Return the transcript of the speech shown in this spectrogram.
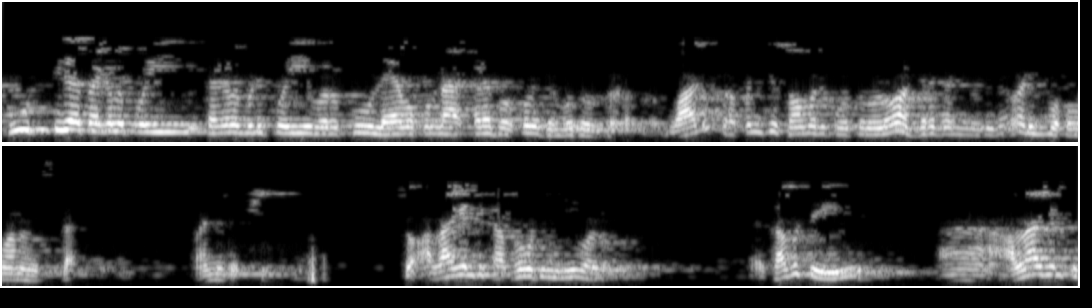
పూర్తిగా తగలపోయి తగలబడిపోయే వరకు లేవకుండా అక్కడే పడుకొని దిగుతూ ఉంటాడు. వాడు ప్రపంచ సోమరిపోతులలో అగ్రగణ్యుడిగా వాడికి బహుమానం ఇస్తారు. వాడిని రక్షిస్తారు. సో అలాగంటే కథ ఒకటి వాళ్ళు కాబట్టి అలాగంటే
